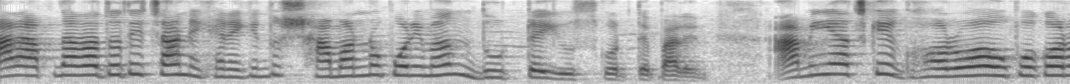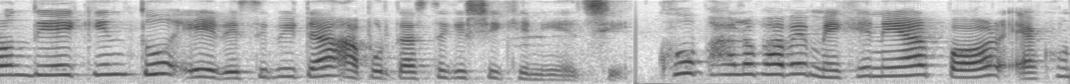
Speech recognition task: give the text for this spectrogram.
আর আপনারা যদি চান, এখানে কিন্তু সামান্য পরিমাণ দুধটা ইউজ করতে পারেন। আমি আজকে ঘরোয়া উপকরণ দিয়েই কিন্তু এই রেসিপিটা আপুর কাছ থেকে শিখে নিয়েছি। খুব ভালোভাবে মেখে নেওয়ার পর এখন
